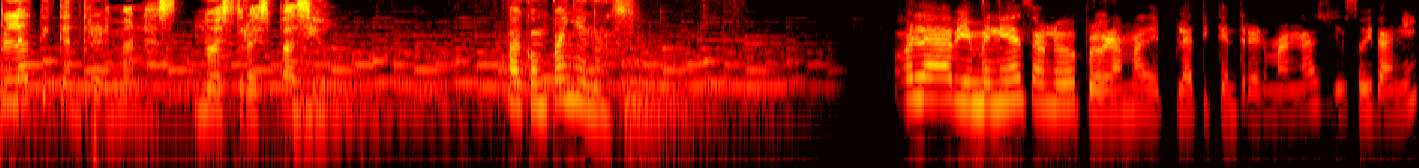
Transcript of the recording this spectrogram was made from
Plática entre hermanas, nuestro espacio. Acompáñanos. Hola, bienvenidas a un nuevo programa de Plática entre hermanas. Yo soy Dani.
